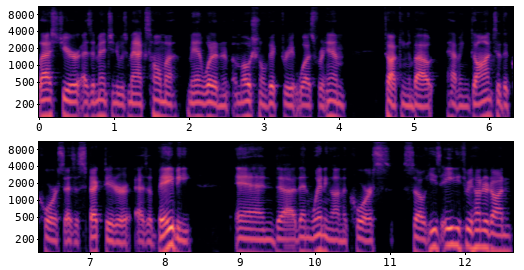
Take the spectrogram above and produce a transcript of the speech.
Last year, as I mentioned, it was Max Homa. Man, what an emotional victory it was for him, talking about having gone to the course as a spectator, as a baby, and uh, then winning on the course. So he's 8,300 on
